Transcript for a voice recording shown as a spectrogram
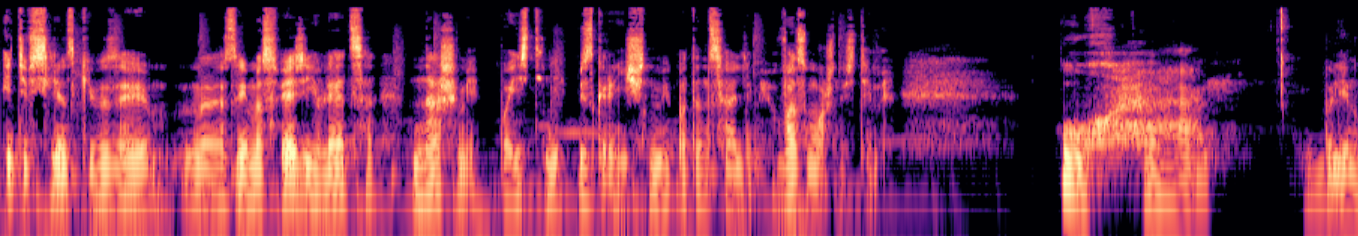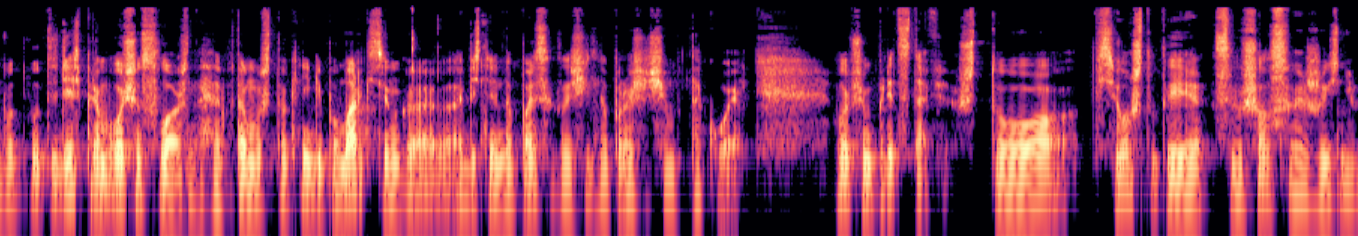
Эти вселенские взаим... Э, взаимосвязи являются нашими, поистине безграничными потенциальными возможностями. Ух, а, Блин, вот, вот здесь прям очень сложно, потому что книги по маркетингу э, объяснять на пальцах значительно проще, чем такое. В общем, представь, что все, что ты совершал в своей жизни,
